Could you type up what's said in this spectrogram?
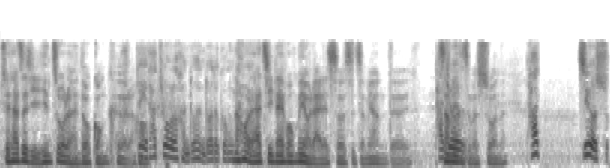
所以他自己已经做了很多功课了。对，他做了很多很多的功课。那后来他寄那封没有来的时候是怎么样的？他上面怎么说呢？他只有说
